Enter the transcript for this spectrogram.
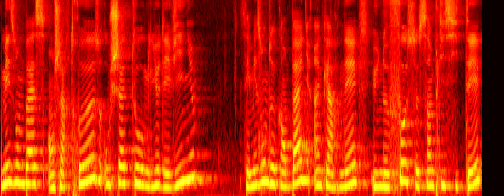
Maison basse en chartreuse ou château au milieu des vignes, Ces maisons de campagne incarnaient une fausse simplicité.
